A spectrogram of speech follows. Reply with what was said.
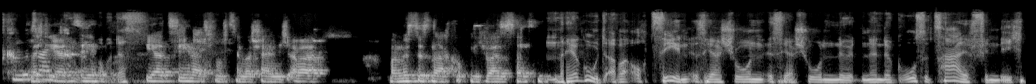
Kann gut Vielleicht sein. Eher 10, eher 10 als 15 wahrscheinlich. Aber man müsste es nachgucken, ich weiß es sonst nicht. Naja gut, aber auch zehn ist ja schon, ist ja schon eine, eine große Zahl, finde ich.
